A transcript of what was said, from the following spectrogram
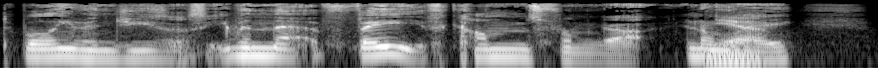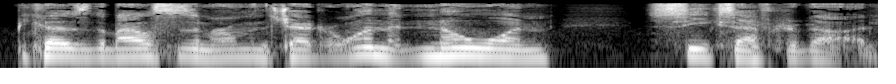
to believe in Jesus, even that faith comes from God in a Yeah. way because the Bible says in Romans chapter 1 that no one seeks after God.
